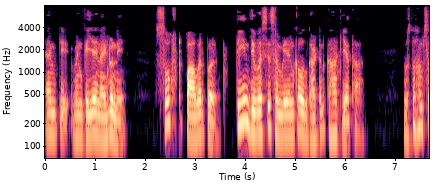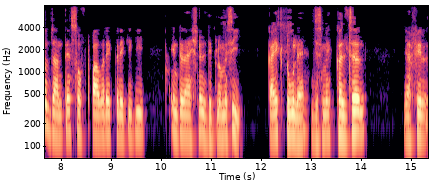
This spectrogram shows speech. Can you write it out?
एम के वेंकैया नायडू ने सॉफ्ट पावर पर तीन दिवसीय सम्मेलन का उद्घाटन कहाँ किया था? दोस्तों, हम सब जानते हैं सॉफ्ट पावर एक तरीके की इंटरनेशनल डिप्लोमेसी का एक टूल है, जिसमें कल्चर या फिर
